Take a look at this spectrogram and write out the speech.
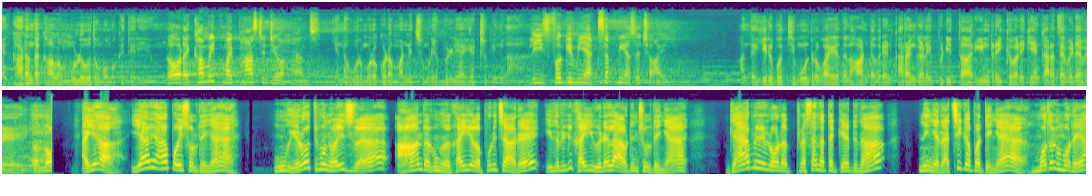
என் கடந்த காலம் முழுவதும் உமக்கு தெரியும். Lord, I commit my past into your hands. என்ன ஒரு முறை கூட மன்னிச்சு முடிய பிள்ளையா ஏற்றுப்பீங்களா? Please forgive me, accept me as a child. அந்த இருபத்தி மூன்று வயதில் ஆண்டவர் என் கரங்களை பிடித்தார். இன்றைக்கு வரைக்கும் என் கரத்தை விடவே இல்லை. The Lord ஐயா ஏன் ஏன் போய் சொல்றீங்க? உங்க இருபத்தி மூணு வயசுல ஆண்டர் உங்க கையில பிடிச்சாரு இது வரைக்கும் கை விடல அப்படின்னு சொல்றீங்க. கேப்ரியலோட பிரசங்கத்தை கேட்டுதான் நீங்க ரசிக்கப்பட்டீங்க. முதல் முறையா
